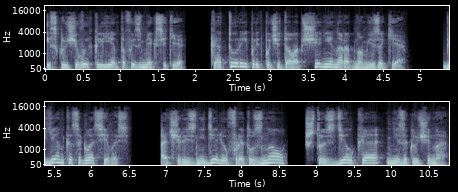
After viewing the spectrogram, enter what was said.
из ключевых клиентов из Мексики, который предпочитал общение на родном языке. Бьянка согласилась, а через неделю Фред узнал, что сделка не заключена.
